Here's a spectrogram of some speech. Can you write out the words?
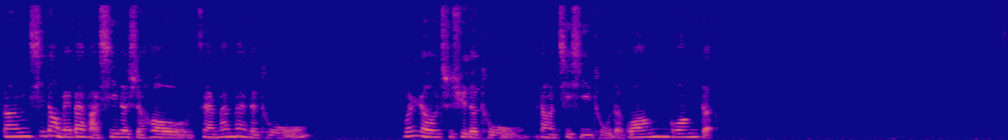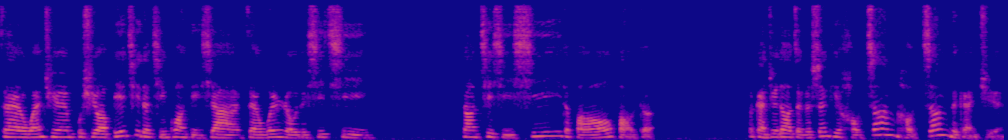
当吸到没办法吸的时候，再慢慢的吐，温柔持续的吐，让气息吐得光光的。在完全不需要憋气的情况底下，再温柔的吸气，让气息吸得饱饱的，会感觉到整个身体好胀好胀的感觉。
